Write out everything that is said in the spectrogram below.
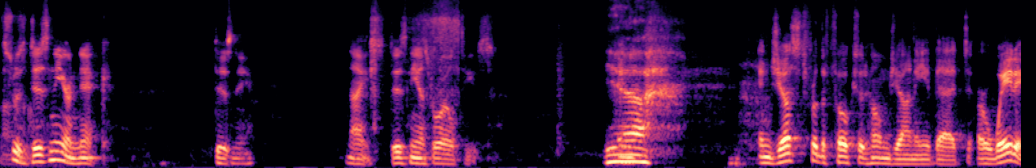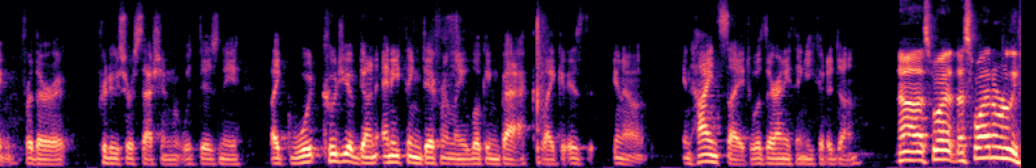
this was Disney or Nick? Disney. Nice. Disney has royalties. Yeah. And just for the folks at home, Johnny, that are waiting for their producer session with Disney, like, would could you have done anything differently looking back? Like, is you know, in hindsight, was there anything you could have done? No, that's why. That's why I don't really.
